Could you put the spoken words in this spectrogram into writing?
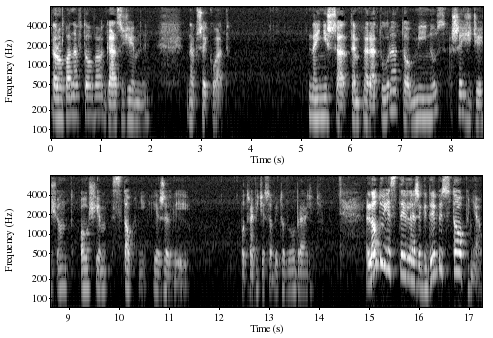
Ropa naftowa, gaz ziemny na przykład. Najniższa temperatura to minus 68 stopni, jeżeli potraficie sobie to wyobrazić. Lodu jest tyle, że gdyby stopniał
